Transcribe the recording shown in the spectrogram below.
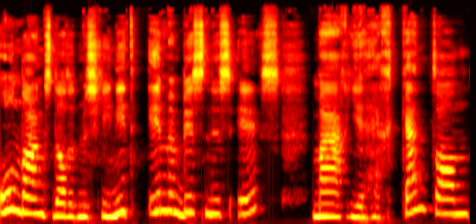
Ondanks dat het misschien niet in mijn business is, maar je herkent dan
